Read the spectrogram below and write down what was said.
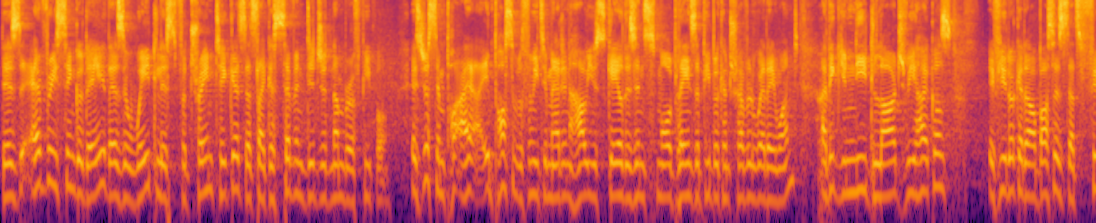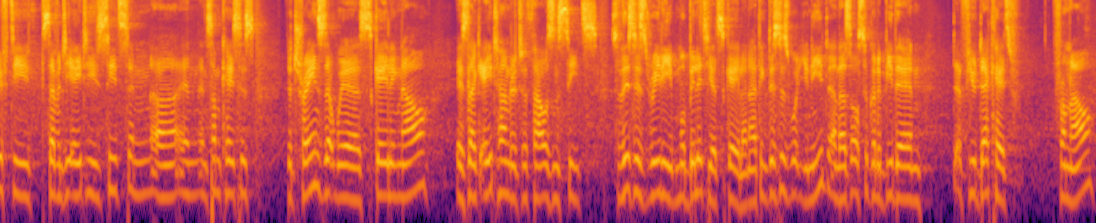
There's every single day, there's a wait list for train tickets that's like a seven digit number of people. It's just impo I, impossible for me to imagine how you scale this in small planes that people can travel where they want. I think you need large vehicles. If you look at our buses, that's 50, 70, 80 seats in, uh, in, in some cases. The trains that we're scaling now, is like 800 to 1,000 seats. So this is really mobility at scale, and I think this is what you need, and that's also going to be there in a few decades from now.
